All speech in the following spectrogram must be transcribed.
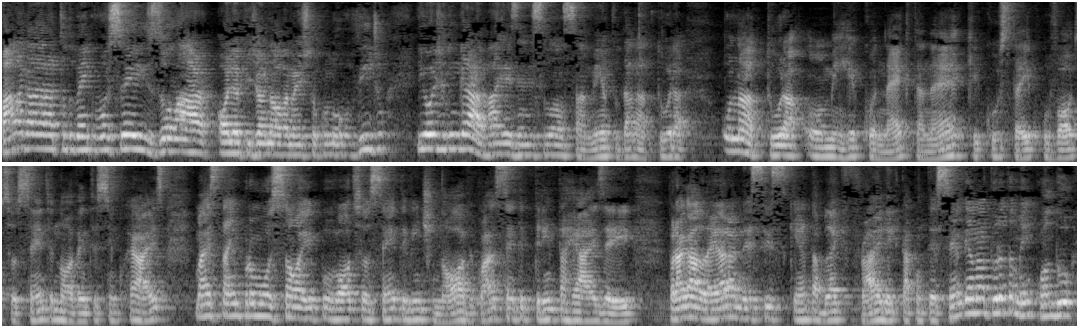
Fala galera, tudo bem com vocês? Olá, olha aqui já novamente estou com um novo vídeo e hoje vim gravar a resenha desse lançamento da Natura, o Natura Homem Reconecta, né? Que custa aí por volta dos seus 195 reais, mas está em promoção aí por volta dos seus 129, quase 130 reais aí pra galera nesse esquenta Black Friday que tá acontecendo e a Natura também quando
